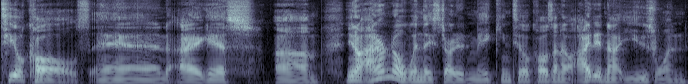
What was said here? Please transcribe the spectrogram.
teal calls, and I guess um, you know I don't know when they started making teal calls. I know I did not use one.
